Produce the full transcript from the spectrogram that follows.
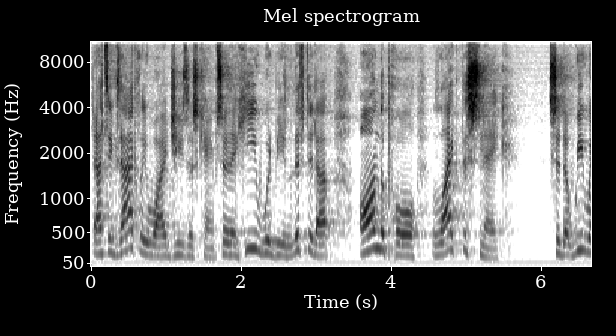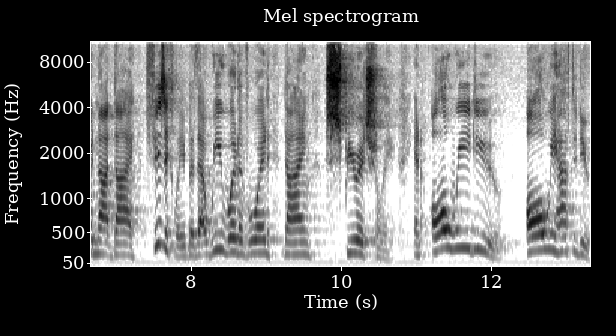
That's exactly why Jesus came, so that he would be lifted up on the pole like the snake, so that we would not die physically, but that we would avoid dying spiritually. And all we do, all we have to do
